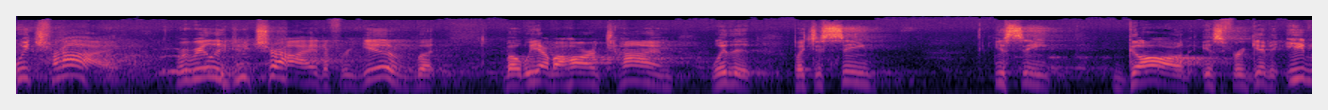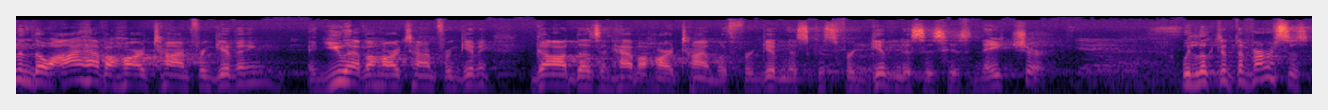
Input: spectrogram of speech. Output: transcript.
we try. We really do try to forgive, but but we have a hard time with it. But you see, you see, God is forgiving. Even though I have a hard time forgiving, and you have a hard time forgiving, God doesn't have a hard time with forgiveness because forgiveness is His nature. We looked at the verses.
